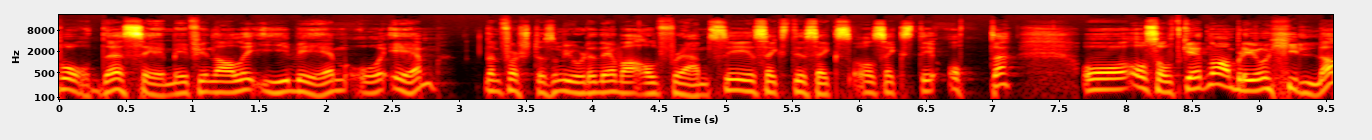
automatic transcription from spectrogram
både semifinale i VM og EM. Den første som gjorde det, var Alf Ramsey i 66 og 68. Og, og Southgate nå, han blir jo hylla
